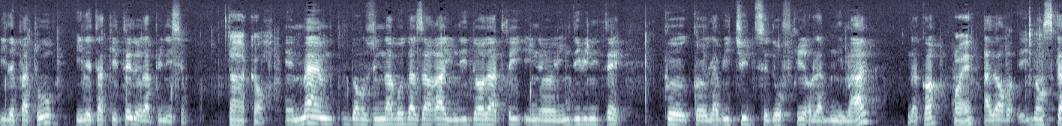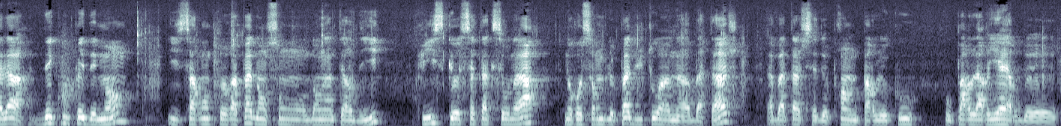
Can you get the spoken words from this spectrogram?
il n'est pas tour, il est acquitté de la punition. D'accord. Et même dans une avodazara, une idolâtrie, une, une divinité, que, que l'habitude c'est d'offrir l'animal, d'accord? Oui. alors, dans ce cas-là, découper des membres, il, ça ne rentrera pas dans, son, dans l'interdit, puisque cette action-là ne ressemble pas du tout à un abattage. L'abattage, c'est de prendre par le cou ou par l'arrière, de,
